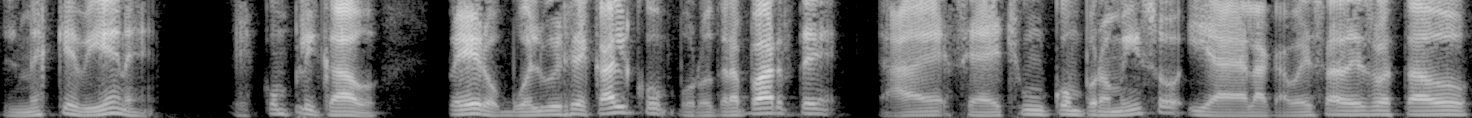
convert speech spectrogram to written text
el mes que viene. Es complicado. Pero vuelvo y recalco, por otra parte, ha- se ha hecho un compromiso y a la cabeza de eso ha estado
